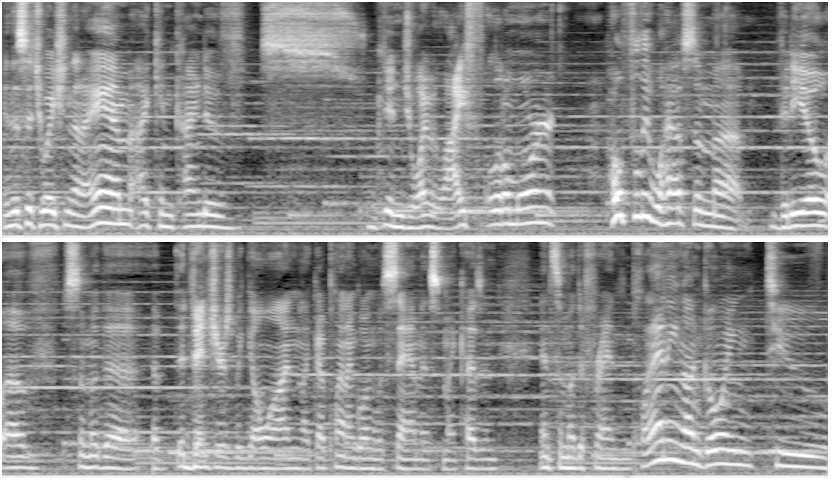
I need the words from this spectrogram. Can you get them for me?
in the situation that I am, I can kind of enjoy life a little more. Hopefully, we'll have some uh, video of some of the, adventures we go on. Like I plan on going with Samus, my cousin, and some other friends. I'm planning on going to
